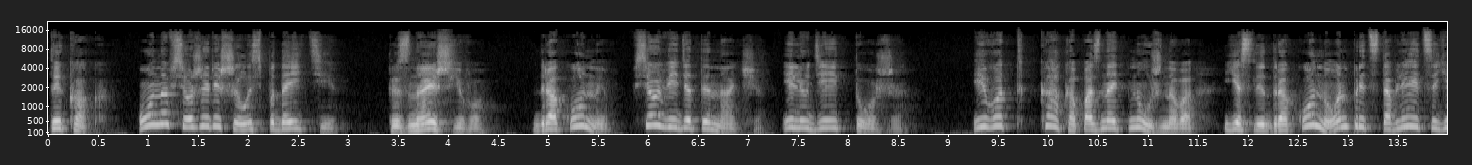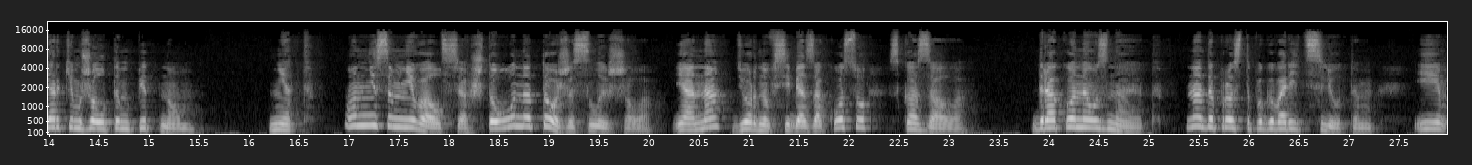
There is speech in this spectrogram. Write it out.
Ты как? Она все же решилась подойти. Ты знаешь его? Драконы все видят иначе, и людей тоже. И вот как опознать нужного, если дракону он представляется ярким желтым пятном. Нет, он не сомневался, что Уна тоже слышала, и она, дернув себя за косу, сказала. «Драконы узнают. Надо просто поговорить с Лютым. И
